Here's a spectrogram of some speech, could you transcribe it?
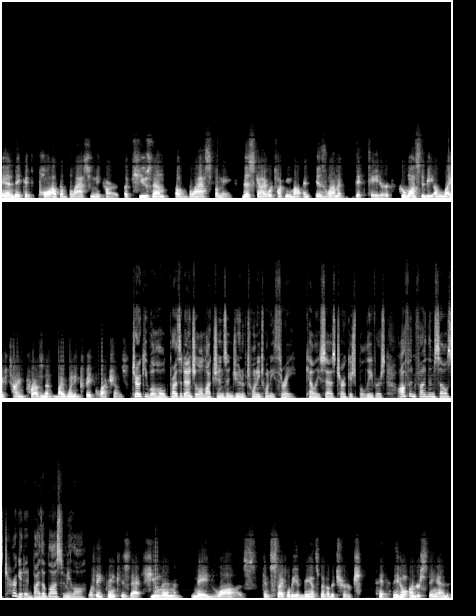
and they could pull out the blasphemy card accuse them of blasphemy this guy we're talking about an islamic dictator who wants to be a lifetime president by winning fake elections. Turkey will hold presidential elections in June of 2023. Kelley says Turkish believers often find themselves targeted by the blasphemy law. What they think is that human made laws can stifle the advancement of the church. they don't understand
